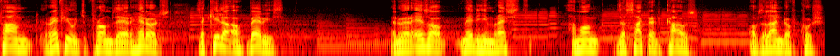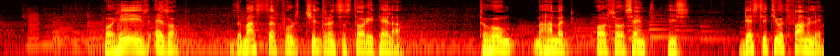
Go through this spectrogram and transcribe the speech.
found refuge from their Herods, the killer of babies, and where Aesop made him rest among the sacred cows of the land of Cush. For he is Aesop, the masterful children's storyteller, to whom Muhammad also sent his destitute family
